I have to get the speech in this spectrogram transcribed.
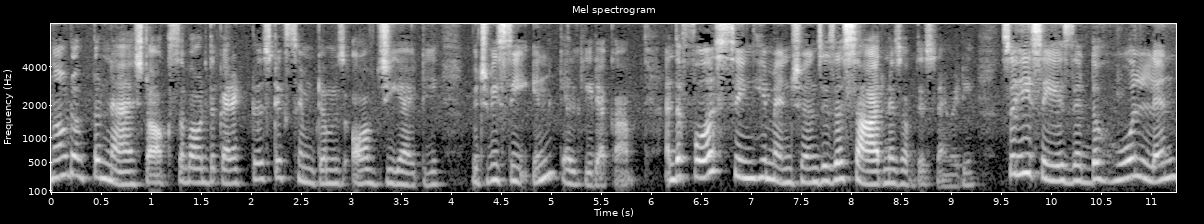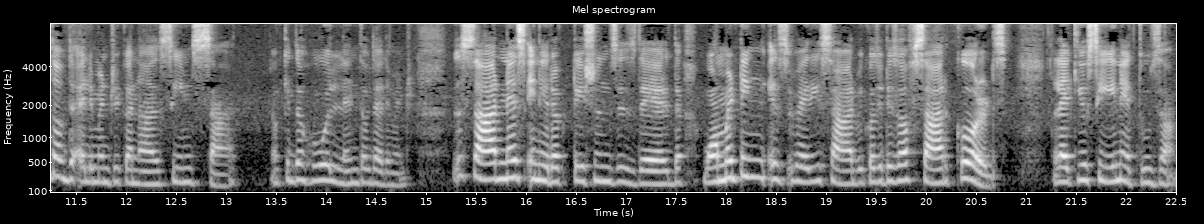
Now Dr. Nash talks about the characteristic symptoms of GIT which we see in Calcarea. And the first thing he mentions is the sourness of this remedy. So he says that the whole length of the alimentary canal seems sour. Okay, the whole length of the alimentary. The sourness in eructations is there. The vomiting is very sour because it is of sour curds like you see in Aethusa.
